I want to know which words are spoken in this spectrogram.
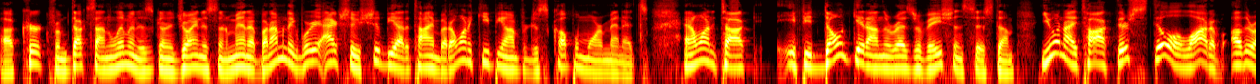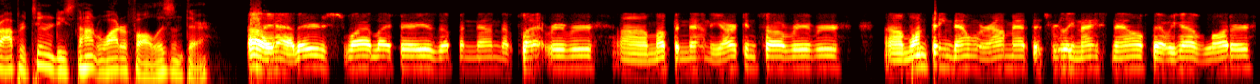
uh, Kirk from Ducks Unlimited is going to join us in a minute, but I'm going to we actually should be out of time, but I want to keep you on for just a couple more minutes, and I want to talk. If you don't get on the reservation system, you and I talk. There's still a lot of other opportunities to hunt waterfowl, isn't there? Oh yeah, there's wildlife areas up and down the Platte River, um, up and down the Arkansas River. Um, one thing down where I'm at that's really nice now is that we have water,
